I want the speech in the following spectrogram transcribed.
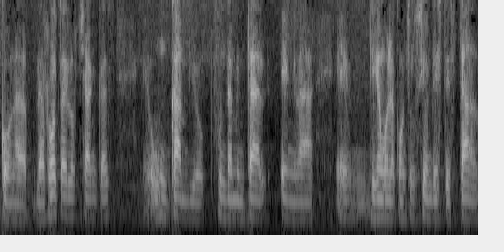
con la derrota de los chancas un cambio fundamental en la digamos, la construcción de este Estado,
